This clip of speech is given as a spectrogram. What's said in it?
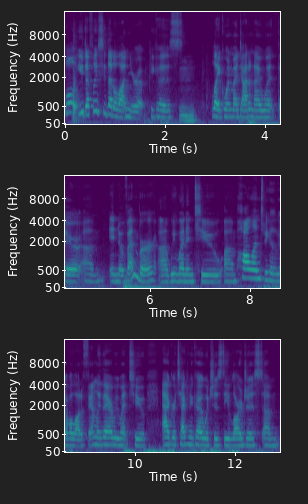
Well, you definitely see that a lot in Europe because Mm-hmm. like when my dad and I went there um, in November, uh, we went into um, Holland because we have a lot of family there. We went to Agritechnica, which is the largest um,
